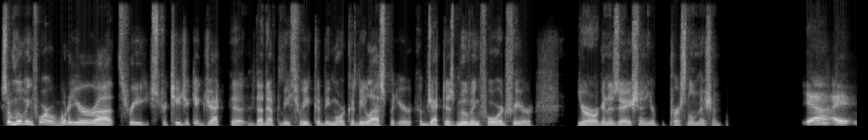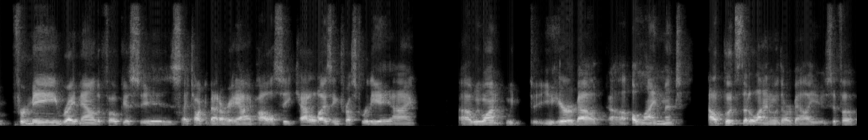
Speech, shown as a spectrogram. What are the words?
So moving forward, what are your uh, three strategic object? Uh, doesn't have to be three, could be more, could be less, but your objectives moving forward for your your organization, your personal mission. Yeah, I for me right now the focus is I talked about our AI policy, catalyzing trustworthy AI. Uh, we want we you hear about uh, alignment, outputs that align with our values. If a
